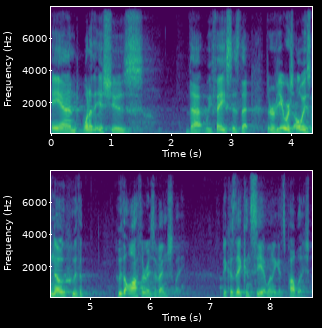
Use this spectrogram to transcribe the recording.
And one of the issues that we face is that the reviewers always know who the, who the author is eventually because they can see it when it gets published.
